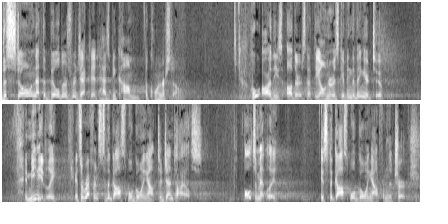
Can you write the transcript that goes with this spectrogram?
The stone that the builders rejected has become the cornerstone. Who are these others that the owner is giving the vineyard to? Immediately, it's a reference to the gospel going out to Gentiles. Ultimately, it's the gospel going out from the church.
